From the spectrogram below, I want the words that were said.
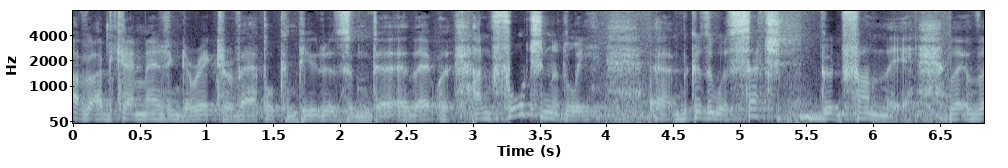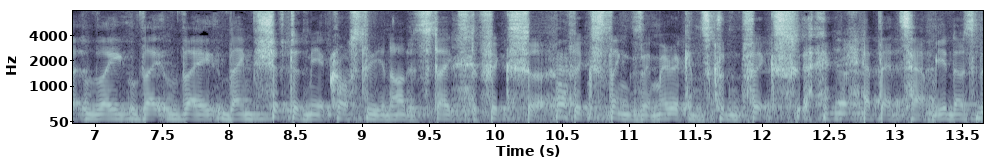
I became managing director of Apple Computers, and uh, that was, unfortunately, uh, because it was such good fun there, they, they, they, they, shifted me across to the United States to fix uh, fix things the Americans couldn't fix yep. at that time. You know, so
